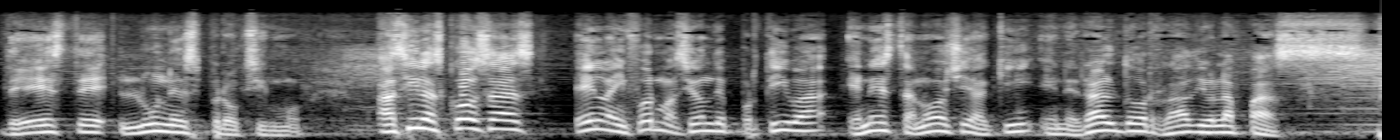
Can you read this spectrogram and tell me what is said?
de este lunes próximo. Así las cosas en la información deportiva en esta noche aquí en Heraldo Radio La Paz.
